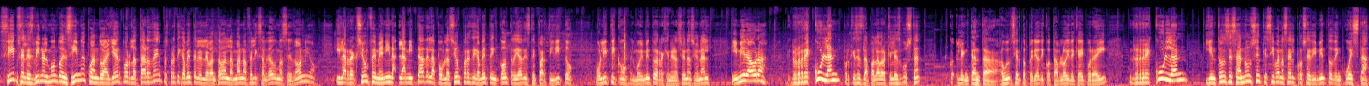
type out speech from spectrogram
Sí, se les vino el mundo encima cuando ayer por la tarde, pues prácticamente le levantaban la mano a Félix Salgado Macedonio. Y la reacción femenina, la mitad de la población prácticamente en contra ya de este partidito político, el Movimiento de Regeneración Nacional. Y mira ahora, reculan, porque esa es la palabra que les gusta, le encanta a un cierto periódico tabloide que hay por ahí, reculan y entonces anuncian que sí van a hacer el procedimiento de encuesta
